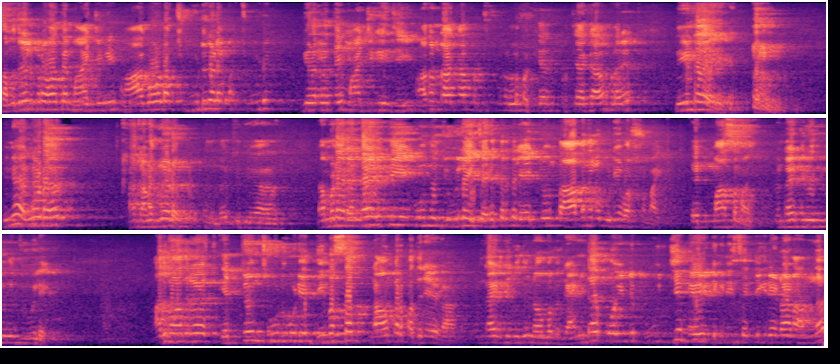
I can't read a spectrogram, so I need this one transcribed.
സമുദ്ര പ്രവാഹത്തെ മാറ്റുകയും ആഗോള ചൂടുകളെ ചൂട് വിതരണത്തെ മാറ്റുകയും ചെയ്യും. അതുണ്ടാക്കാൻ ഉള്ള പ്രത്യാ പ്രത്യാഘാതം വളരെ നീണ്ടതായിരിക്കും. പിന്നെ അങ്ങോട്ട് ആ കണക്കുകൾ നമ്മുടെ രണ്ടായിരത്തി മൂന്ന് ജൂലൈ ചരിത്രത്തിൽ ഏറ്റവും താപനില കൂടിയ വർഷമായി. മാസമായി. രണ്ടായിരത്തി ഇരുപത്തി മൂന്ന് ജൂലൈ. അതുമാത്രമല്ല ഏറ്റവും ചൂട് കൂടിയ ദിവസം നവംബർ പതിനേഴാണ്. രണ്ടായിരത്തി ഇരുപത് നവംബർ രണ്ട് പോയിന്റ് പൂജ്യം ഏഴ് ഡിഗ്രി സെന്റിഗ്രേഡ് ആണ് അന്ന്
